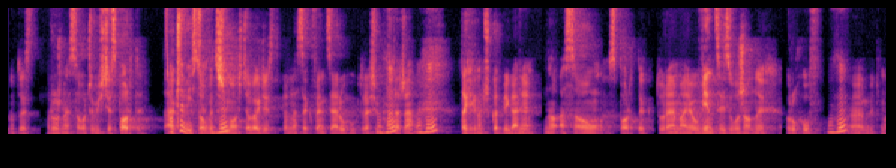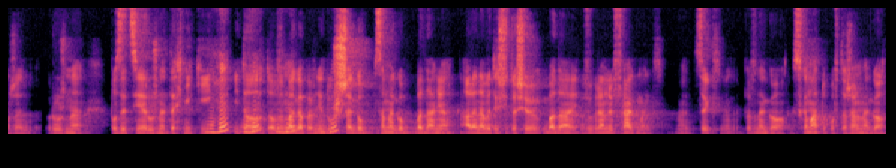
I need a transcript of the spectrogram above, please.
no to jest, różne są oczywiście sporty, tak? Oczywiście, Są mhm. wytrzymałościowe, gdzie jest pewna sekwencja ruchu, która się Mhm, powtarza, mhm. tak jak na przykład bieganie. No a są sporty, które mają więcej złożonych ruchów, Mhm. e, być może różne pozycje, różne techniki Mhm, i to, mhm, to mhm, wymaga pewnie mhm. dłuższego samego badania, ale nawet jeśli to się bada wybrany fragment, cykl pewnego schematu powtarzalnego,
